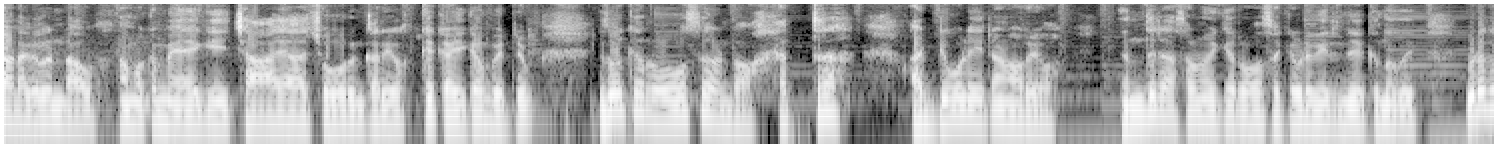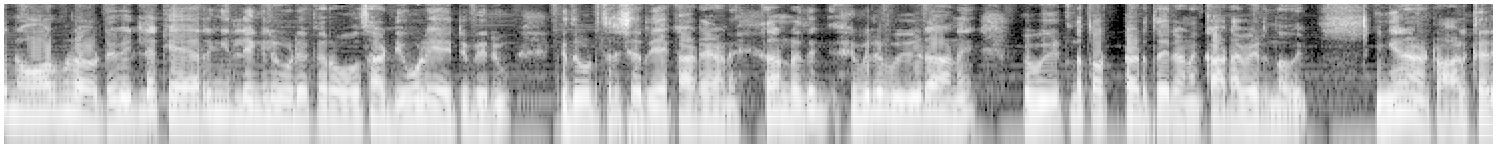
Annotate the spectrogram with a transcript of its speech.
കടകളുണ്ടാവും. നമുക്ക് മാഗി ചായ ചോറും കറിയും ഒക്കെ കഴിക്കാൻ പറ്റും. ഇതൊക്കെ റോസ് കണ്ടോ? എത്ര അടിപൊളിയായിട്ടാണോ അറിയോ? എന്ത് രസമാണ് റോസ് റോസൊക്കെ ഇവിടെ വിരിഞ്ഞ് നിൽക്കുന്നത് ഇവിടെയൊക്കെ നോർമൽ ആവട്ടെ വലിയ കെയറിങ് ഇല്ലെങ്കിലും ഇവിടെയൊക്കെ റോസ് അടിപൊളിയായിട്ട് വരും. ഇത് ഇവിടുത്തെ ചെറിയ കടയാണ്. അതുകൊണ്ട് ഇത് ഇവർ വീടാണ്. വീടിന്റെ തൊട്ടടുത്തായിട്ടാണ് കട വരുന്നത്. ഇങ്ങനെയാണ് കേട്ടോ ആൾക്കാർ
